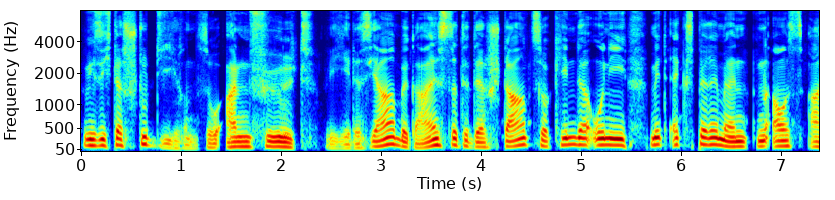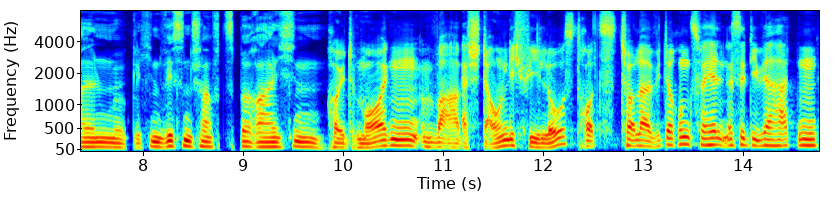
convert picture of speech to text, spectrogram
wie sich sich das Studieren so anfühlt. Wie jedes Jahr begeisterte der Start zur Kinderuni mit Experimenten aus allen möglichen Wissenschaftsbereichen. Heute Morgen war erstaunlich viel los, trotz toller Witterungsverhältnisse, die wir hatten.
